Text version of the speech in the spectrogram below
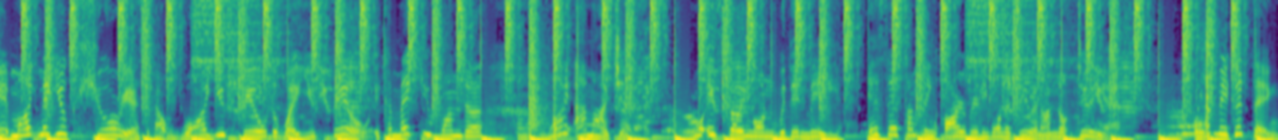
It might make you curious about why you feel the way you feel. It can make you wonder, why am I jealous? What is going on within me? Is there something I really want to do and I'm not doing it? Can be a good thing.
